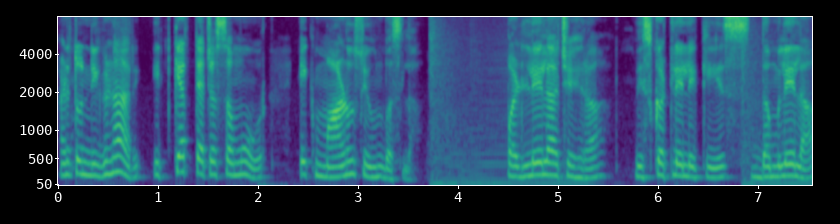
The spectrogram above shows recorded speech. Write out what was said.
आणि तो निघणार इतक्यात त्याच्यासमोर एक माणूस येऊन बसला. पडलेला चेहरा विस्कटलेले केस दमलेला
